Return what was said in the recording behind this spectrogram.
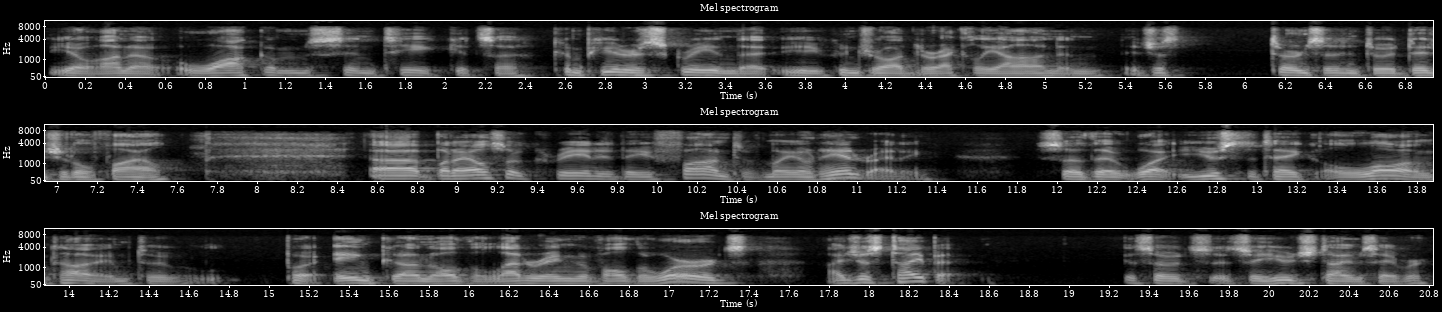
you know, on a Wacom Cintiq. It's a computer screen that you can draw directly on, and it just turns it into a digital file. Uh, but I also created a font of my own handwriting, so that what used to take a long time to put ink on all the lettering of all the words, I just type it. So it's it's a huge time saver.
